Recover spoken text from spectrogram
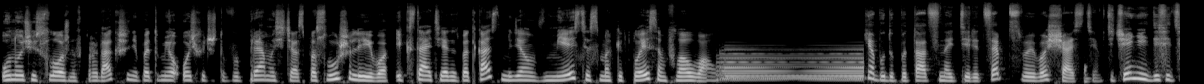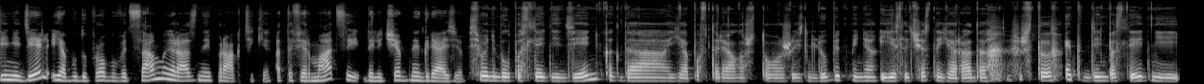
Он очень сложный в продакшене, поэтому я очень хочу, чтобы вы прямо сейчас послушали его. И, кстати, этот подкаст подкаст мы делаем вместе с маркетплейсом FlowWow. Я буду пытаться найти рецепт своего счастья. В течение 10 недель я буду пробовать самые разные практики, от аффирмаций до лечебной грязи. Сегодня был последний день, когда я повторяла, что жизнь любит меня. И если честно, я рада, что этот день последний.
